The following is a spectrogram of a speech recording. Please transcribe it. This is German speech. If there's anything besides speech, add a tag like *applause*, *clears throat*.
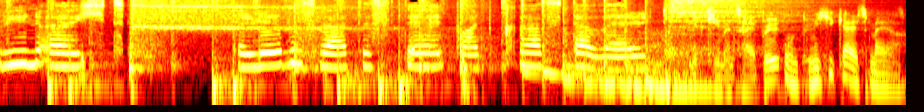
Wien echt. Der lebenswerteste Podcast der Welt. Mit Clemens Heipel und Michi Geismeier.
